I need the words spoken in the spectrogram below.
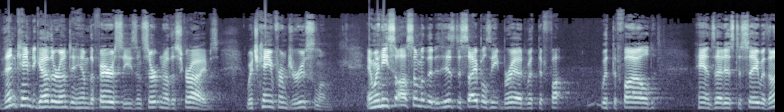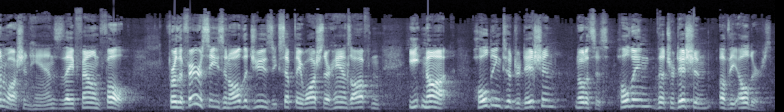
Then came together unto him the Pharisees and certain of the scribes, which came from Jerusalem. And when he saw some of the, his disciples eat bread with, defi- with defiled hands, that is to say, with unwashen hands, they found fault. For the Pharisees and all the Jews, except they wash their hands often, eat not, holding to tradition, notice this, holding the tradition of the elders.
